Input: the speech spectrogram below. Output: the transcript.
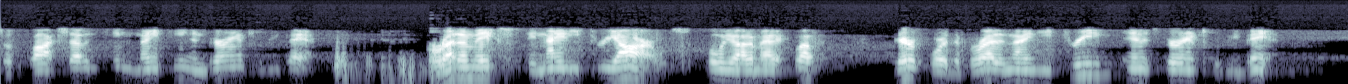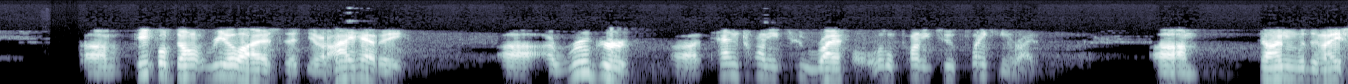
So the Glock 17, 19, and variants would be banned. Beretta makes a 93R, which is a fully automatic weapon. Therefore, the Beretta 93 and its variants would be banned. Um, people don't realize that you know I have a uh, a Ruger uh, 1022 rifle, a little 22 plinking rifle, um, done with a nice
